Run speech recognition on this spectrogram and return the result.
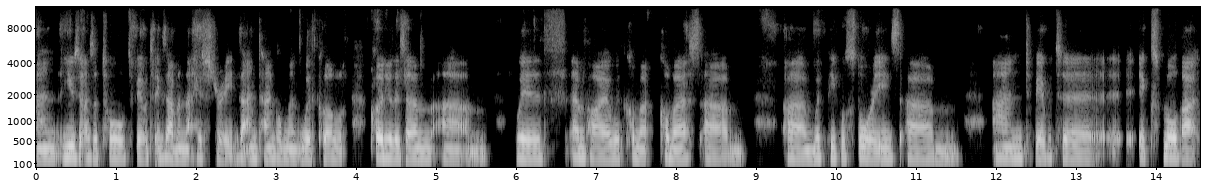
and use it as a tool to be able to examine that history, that entanglement with colonial, colonialism, um, with empire, with com commerce, um, um, with people's stories, um, and to be able to explore that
